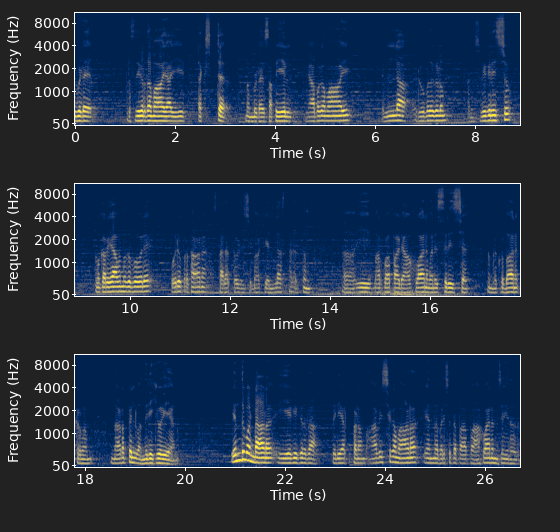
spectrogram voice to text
ഇവിടെ പ്രസിദ്ധീകൃതമായ ഈ ടെക്സ്റ്റ് നമ്മുടെ സഭയിൽ വ്യാപകമായി എല്ലാ രൂപതകളും അത് സ്വീകരിച്ചു. നമുക്കറിയാവുന്നതുപോലെ ഒരു പ്രധാന സ്ഥലത്തൊഴിച്ച് ബാക്കി എല്ലാ സ്ഥലത്തും ഈ മാർപ്പാപ്പയുടെ ആഹ്വാനമനുസരിച്ച് നമ്മുടെ കുർബാനക്രമം നടപ്പിൽ വന്നിരിക്കുകയാണ്. എന്തുകൊണ്ടാണ് ഈ ഏകീകൃത ബലിയർപ്പണം ആവശ്യകമാണ് എന്ന് പരിശുദ്ധ പാപ്പ ആഹ്വാനം ചെയ്തത്?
